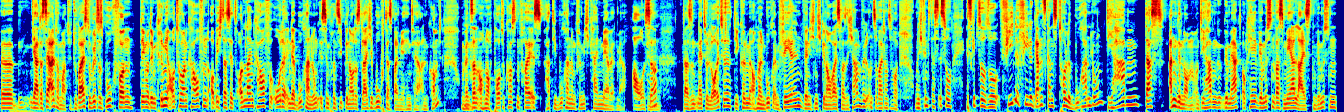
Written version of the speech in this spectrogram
äh, ja das sehr einfach macht. Du weißt, du willst das Buch von dem und dem Krimi-Autoren kaufen, ob ich das jetzt online kaufe oder in der Buchhandlung, ist im Prinzip genau das gleiche Buch, das bei mir hinterher ankommt. Und wenn es dann auch noch portokostenfrei ist, hat die Buchhandlung für mich keinen Mehrwert mehr. Außer mhm da sind nette Leute, die können mir auch mal ein Buch empfehlen, wenn ich nicht genau weiß, was ich haben will und so weiter und so fort. Und ich finde, das ist so, es gibt so, so viele, viele ganz, ganz tolle Buchhandlungen, die haben das angenommen und die haben gemerkt, okay, wir müssen was mehr leisten. Wir müssen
